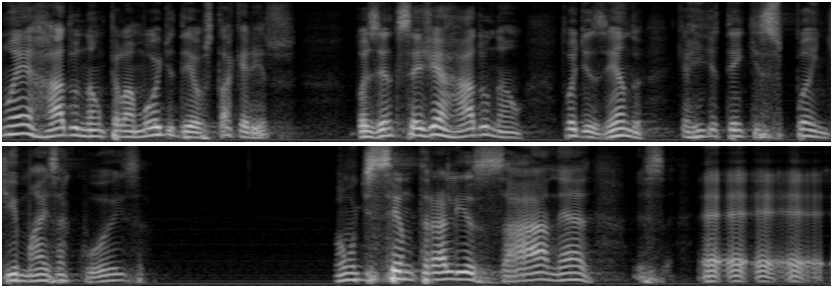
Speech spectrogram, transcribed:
Não é errado, não, pelo amor de Deus, tá, queridos? Estou dizendo que seja errado, não. Estou dizendo que a gente tem que expandir mais a coisa. Vamos descentralizar, né? É, é, é, é,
